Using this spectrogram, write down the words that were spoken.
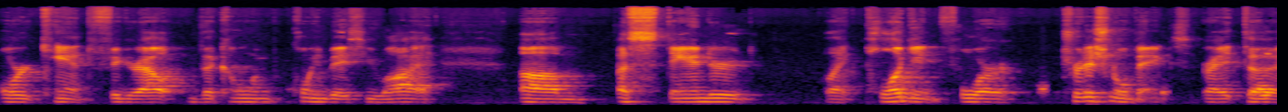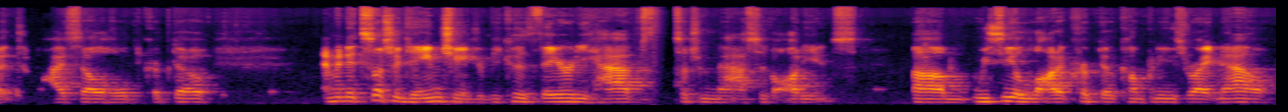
or can't figure out the coinbase ui um, a standard like plugin for traditional banks, right? To, to buy, sell, hold crypto. I mean, it's such a game changer because they already have such a massive audience. Um, we see a lot of crypto companies right now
